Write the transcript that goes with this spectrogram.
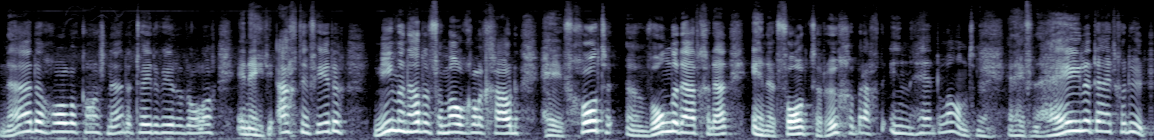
na de Holocaust, na de Tweede Wereldoorlog, in 1948, niemand had het voor mogelijk gehouden, heeft God een wonderdaad gedaan en het volk teruggebracht in het land. En heeft een hele tijd geduurd.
